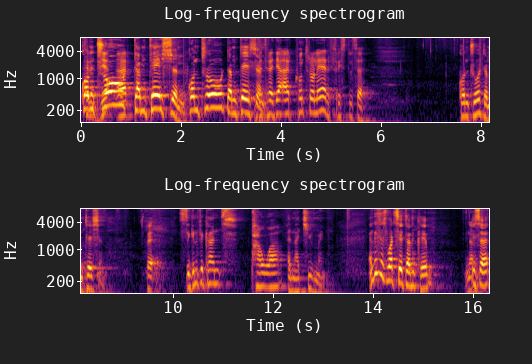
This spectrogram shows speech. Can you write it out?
control er- temptation. Control Det temptation. tredje er kontroller fristelse. Control temptation. Significance, power, and achievement. And this is what Satan came. No. He said,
